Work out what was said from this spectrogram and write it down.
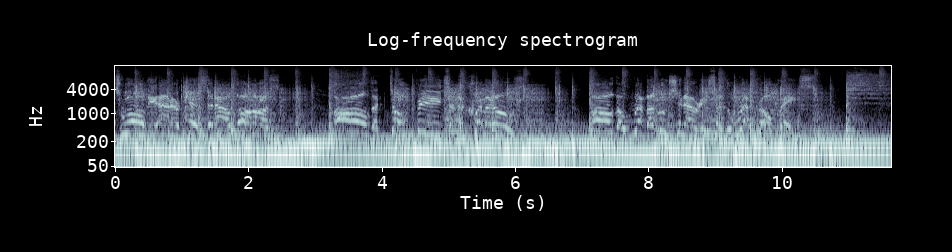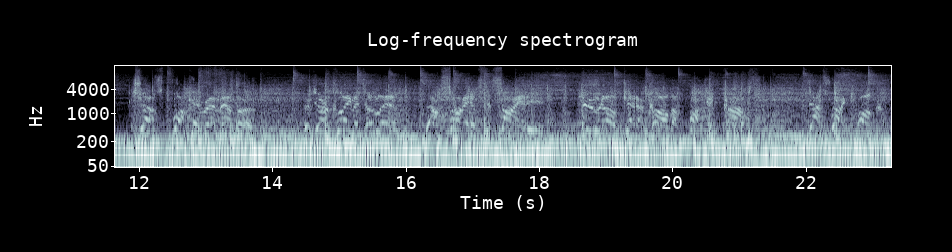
To all the anarchists and outlaws, all the dope fiends and the criminals, all the revolutionaries and the reprobates. Just fucking remember, if you're claiming to live outside of society, you don't get to call the fucking cops. That's right, punk.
